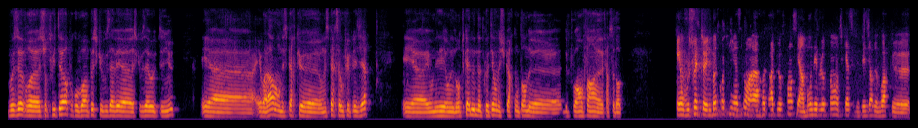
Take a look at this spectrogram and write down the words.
vos œuvres sur Twitter pour qu'on voit un peu ce que vous avez ce que vous avez obtenu. Et, et voilà, on espère que on espère que ça vous fait plaisir. Et, et on est on- en tout cas nous de notre côté, on est super content de de pouvoir enfin faire ce drop. Et on vous souhaite une bonne continuation à Radio France et un bon développement. En tout cas, ça fait plaisir de voir que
